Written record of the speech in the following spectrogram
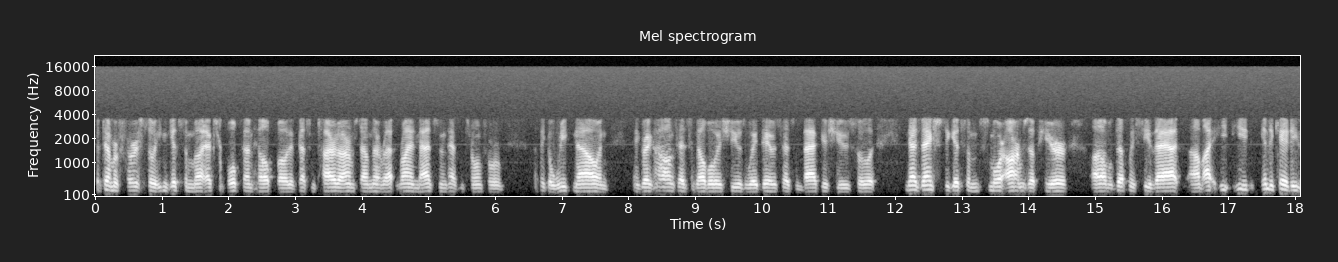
September 1st so he can get some uh, extra bullpen help. Uh, they've got some tired arms down there. Ryan Madson hasn't thrown for I think a week now, and and Greg Holland had some elbow issues. Wade Davis had some back issues. So uh, Ned's anxious to get some, some more arms up here. Um, we'll definitely see that. Um, I, he, he indicated he,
